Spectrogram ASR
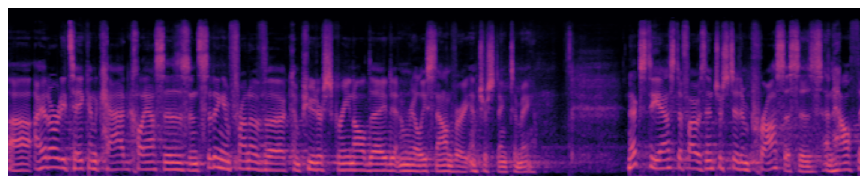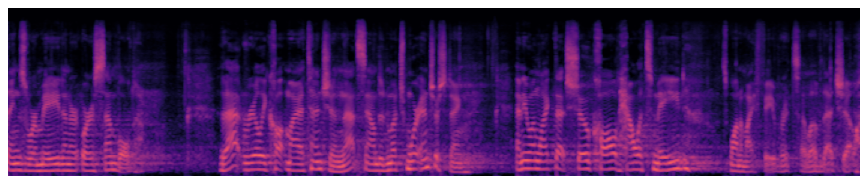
Uh, I had already taken CAD classes, and sitting in front of a computer screen all day didn't really sound very interesting to me. Next, he asked if I was interested in processes and how things were made and, or assembled. That really caught my attention. That sounded much more interesting. Anyone like that show called How It's Made? It's one of my favorites. I love that show.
